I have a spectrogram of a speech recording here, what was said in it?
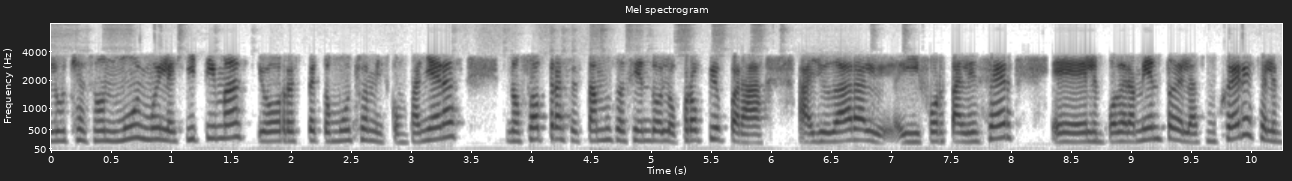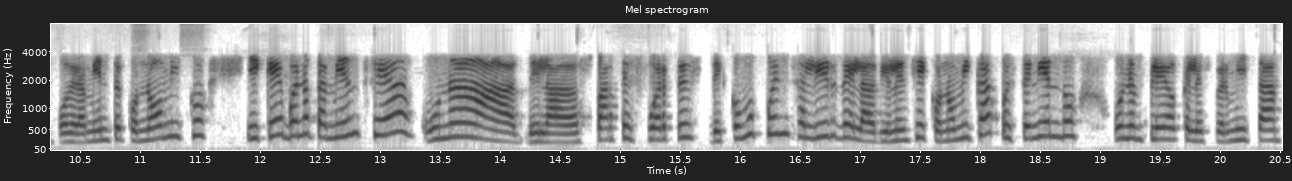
lucha son muy, muy legítimas. Yo respeto mucho a mis compañeras. Nosotras estamos haciendo lo propio para ayudar al, y fortalecer eh, el empoderamiento de las mujeres, el empoderamiento económico y que, bueno, también sea una de las partes fuertes de cómo pueden salir de la violencia económica, pues teniendo un empleo que les permita,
